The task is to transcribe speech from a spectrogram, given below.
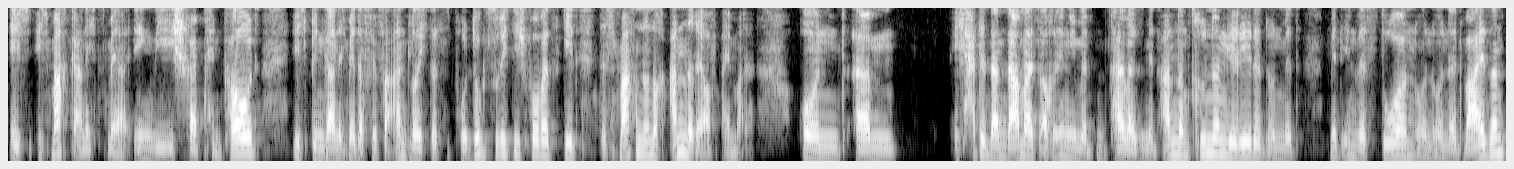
ich, ich mache gar nichts mehr. Irgendwie, ich schreibe keinen Code, ich bin gar nicht mehr dafür verantwortlich, dass das Produkt so richtig vorwärts geht. Das machen nur noch andere auf einmal. Und ähm, ich hatte dann damals auch irgendwie mit teilweise mit anderen Gründern geredet und mit, mit Investoren und, und Advisern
